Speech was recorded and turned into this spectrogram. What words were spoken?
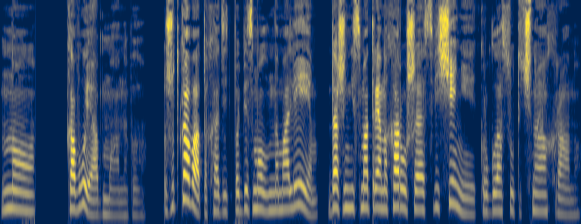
но... Кого я обманываю? Жутковато ходить по безмолвным аллеям, даже несмотря на хорошее освещение и круглосуточную охрану.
